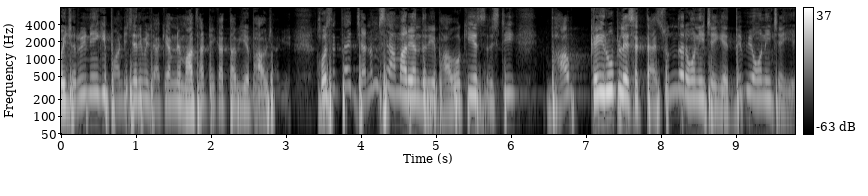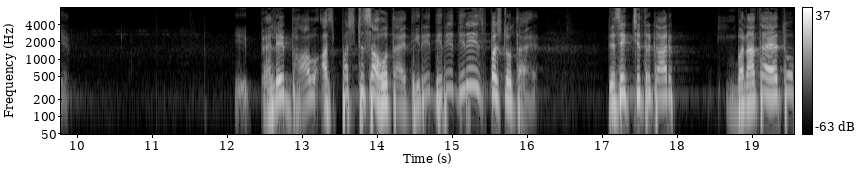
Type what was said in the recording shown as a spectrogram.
कोई ज़रूरी नहीं कि पांडिचेरी में जाके हमने माथा टेका, तब ये भाव जागे। हो सकता है जन्म से हमारे अंदर ये भाव हो कि ये सृष्टि भाव कई रूप ले सकता है। सुंदर होनी चाहिए, दिव्य होनी चाहिए। पहले भाव अस्पष्ट सा होता है, धीरे धीरे धीरे स्पष्ट होता है। जैसे एक चित्रकार बनाता है तो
